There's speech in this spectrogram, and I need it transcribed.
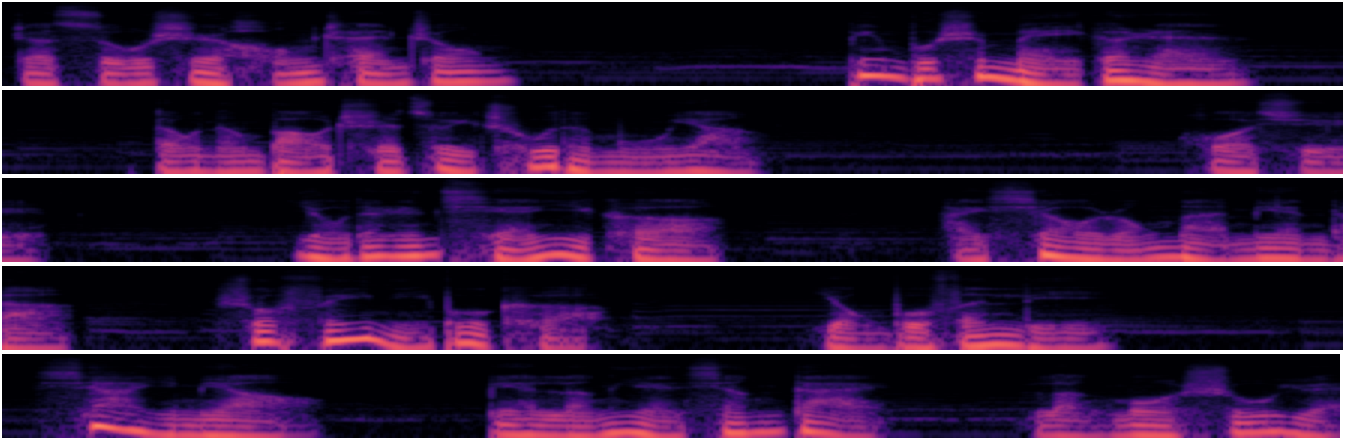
这俗世红尘中，并不是每个人都能保持最初的模样。或许。有的人前一刻还笑容满面的说非你不可，永不分离，下一秒便冷眼相待，冷漠疏远；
